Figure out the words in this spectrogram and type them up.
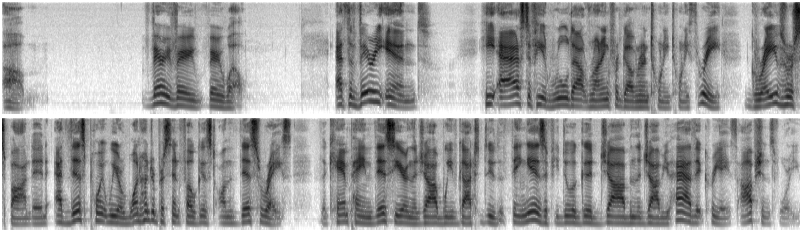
um, very, very, very well. At the very end, he asked if he had ruled out running for governor in 2023. Graves responded, At this point, we are 100% focused on this race the campaign this year and the job we've got to do. The thing is, if you do a good job in the job you have, it creates options for you.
